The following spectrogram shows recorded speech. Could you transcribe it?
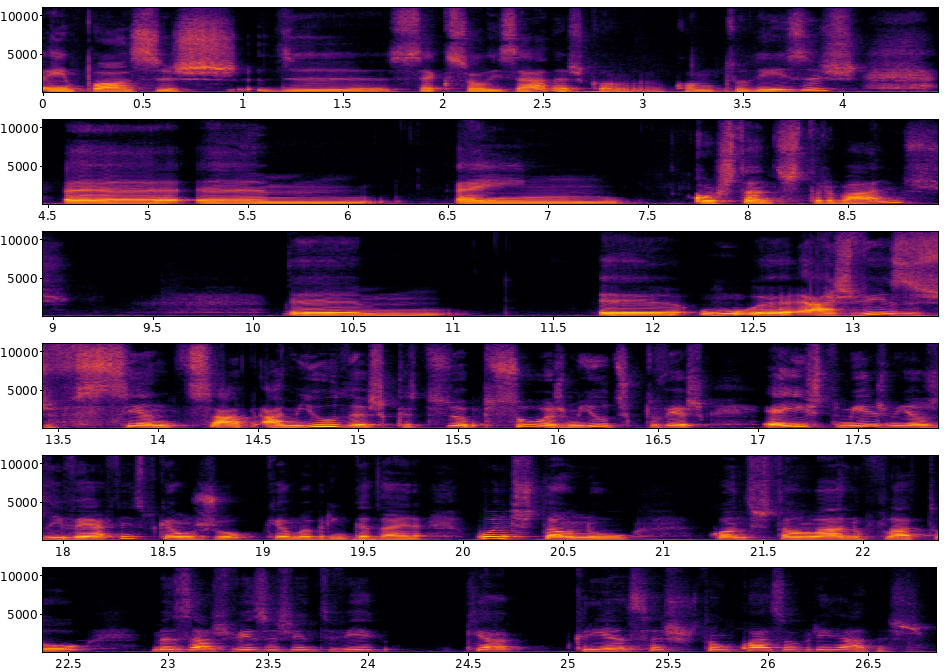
em poses de sexualizadas, como, como tu dizes, um, em constantes trabalhos, Hum, às vezes sente há, há miúdas, que, pessoas, miúdos que tu vês, é isto mesmo e eles divertem-se, porque é um jogo, que é uma brincadeira, quando estão, no, quando estão lá no platô, mas às vezes a gente vê que há crianças que estão quase obrigadas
